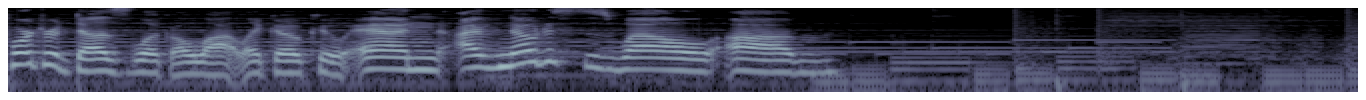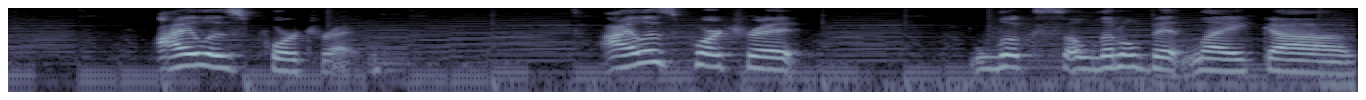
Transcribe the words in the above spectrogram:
portrait does look a lot like Goku, and I've noticed as well, um, Ayla's portrait. Ayla's portrait looks a little bit like, um,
